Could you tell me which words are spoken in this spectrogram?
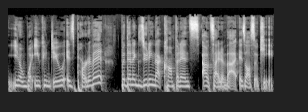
you know, what you can do is part of it, but then exuding that confidence outside of that is also key.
